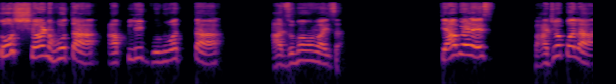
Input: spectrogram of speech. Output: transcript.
तो क्षण होता आपली गुणवत्ता आजमावायचा त्यावेळेस भाजपला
